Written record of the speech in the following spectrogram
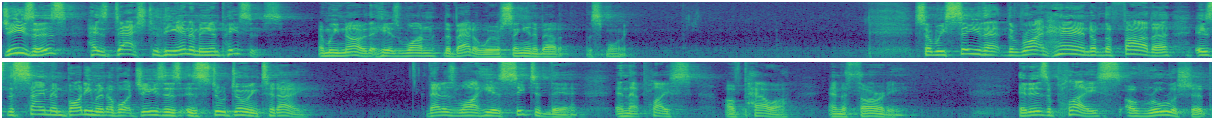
Jesus has dashed the enemy in pieces. And we know that he has won the battle. We were singing about it this morning. So we see that the right hand of the Father is the same embodiment of what Jesus is still doing today. That is why he is seated there in that place of power and authority. It is a place of rulership,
